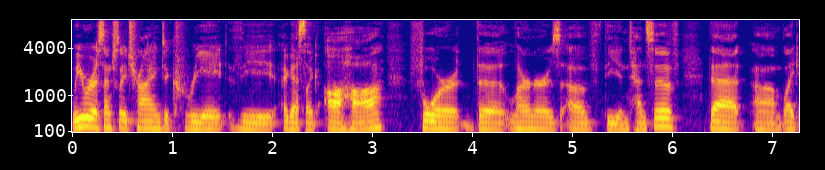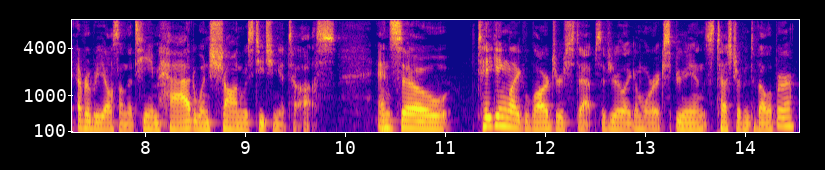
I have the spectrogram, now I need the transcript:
We were essentially trying to create the, I guess, like aha for the learners of the intensive that, um, like everybody else on the team had when Sean was teaching it to us. And so taking like larger steps, if you're like a more experienced test driven developer,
